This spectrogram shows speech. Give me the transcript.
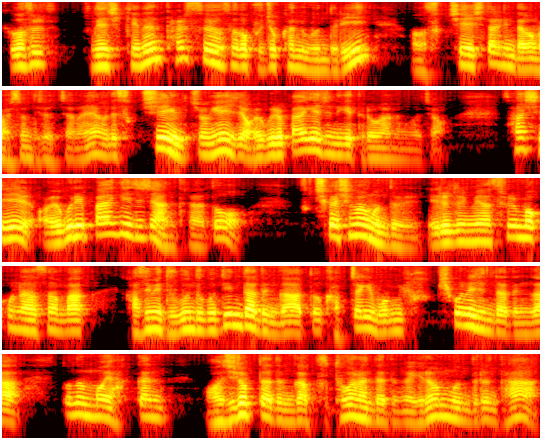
그것을 분해시키는 탈수 효소가 부족한 분들이 어, 숙취에 시달린다고 말씀드렸잖아요. 근데 숙취의 일종의 이제 얼굴이 빨개지는 게 들어가는 거죠. 사실 얼굴이 빨개지지 않더라도 숙취가 심한 분들, 예를 들면 술 먹고 나서 막 가슴이 두근두근 뛴다든가 또 갑자기 몸이 확 피곤해진다든가 또는 뭐 약간 어지럽다든가 구토가 난다든가 이런 분들은 다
